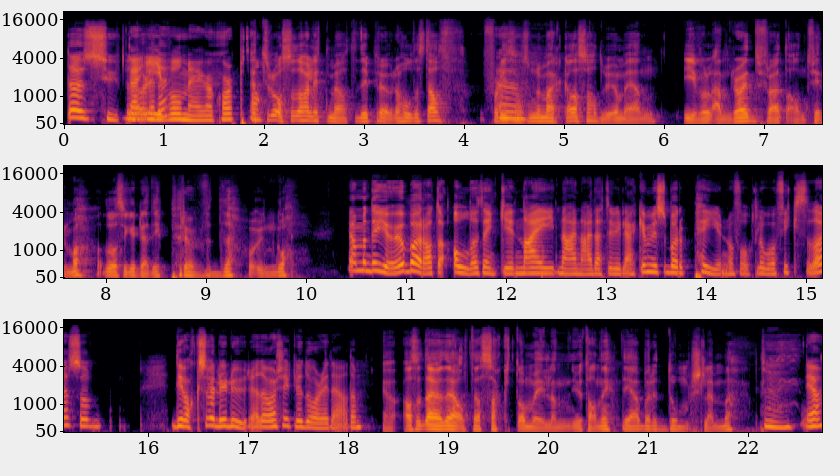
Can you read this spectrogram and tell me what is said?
Det er jo superdårlig, Det er det. Evil Megacorp, da. Jeg tror også det har litt med at de prøver å holde stealth. Fordi sånn som du merka, så hadde vi jo med en evil android fra et annet firma. Og det var sikkert det de prøvde å unngå. Ja, men det gjør jo bare at alle tenker nei, nei, nei, dette vil jeg ikke. Men hvis du bare payer noen folk til å gå og fikse det, så De var ikke så veldig lure. Det var skikkelig dårlig idé av dem. Ja, altså Det er jo det jeg alltid har sagt om Wayland Yutani. De er bare dumslemme. Ja.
